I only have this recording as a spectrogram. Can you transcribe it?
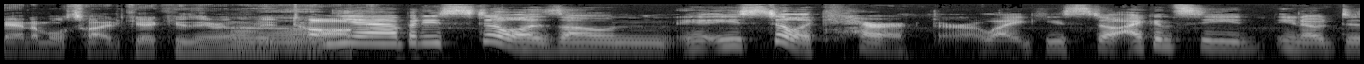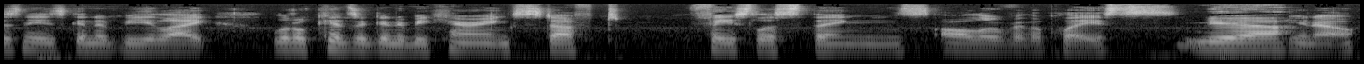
animal sidekick. He doesn't really Oh. talk. Yeah, but he's still his own. He's still a character. Like he's still. I can see. You know, Disney's going to be like little kids are going to be carrying stuffed, faceless things all over the place. yeah. You know,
